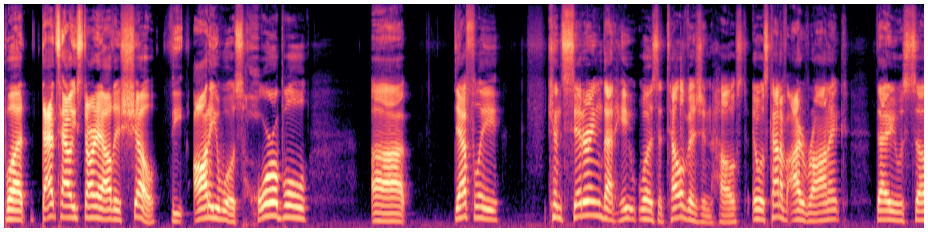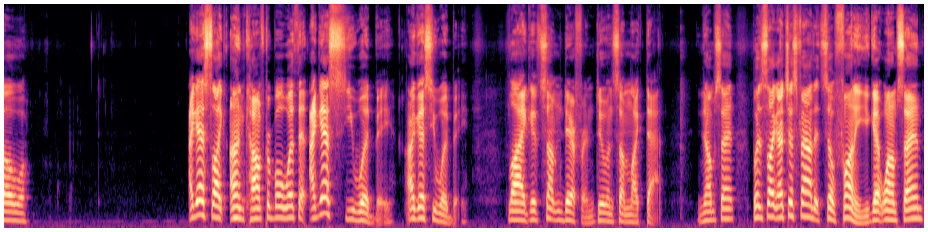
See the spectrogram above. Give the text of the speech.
but that's how he started out his show the audio was horrible uh definitely considering that he was a television host it was kind of ironic that he was so i guess like uncomfortable with it i guess you would be i guess you would be like it's something different doing something like that you know what i'm saying but it's like I just found it so funny. You get what I'm saying?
